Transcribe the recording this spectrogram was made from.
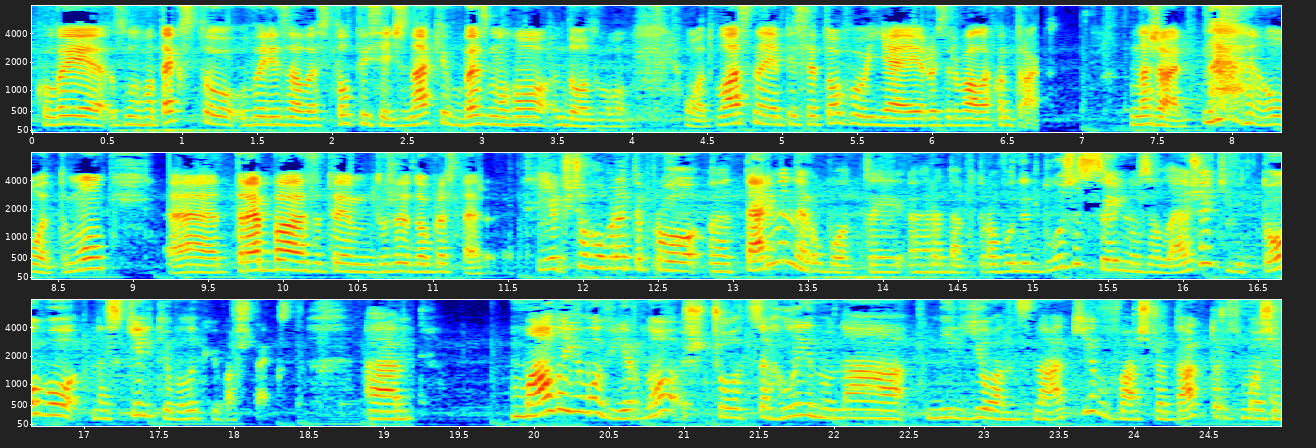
коли з мого тексту вирізали 100 тисяч знаків без мого дозволу. От, власне, після того я і розірвала контракт. На жаль, от тому треба за тим дуже добре стежити. Якщо говорити про е, терміни роботи е, редактора, вони дуже сильно залежать від того, наскільки великий ваш текст. Е, Мало ймовірно, що цеглину на мільйон знаків ваш редактор зможе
